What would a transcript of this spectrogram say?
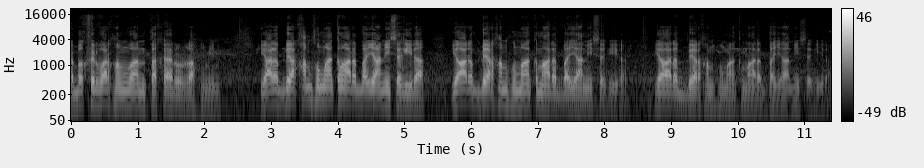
रबफ़िर वरहम व अंत खैरुर्रहीमीन। या रब्बि अरहमहुमा कमा रब्बयानी सगीरा। या रब्बि अरहमहुमा कमा रब्बयानी सगीरा। या रब्बि अरहमहुमा कमा रब्बयानी सगीरा।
